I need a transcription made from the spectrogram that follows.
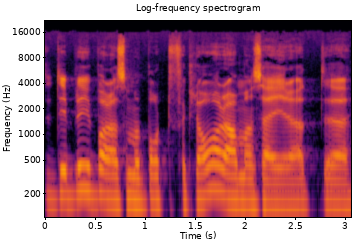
det blir ju bara som att bortförklara om man säger att eh,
